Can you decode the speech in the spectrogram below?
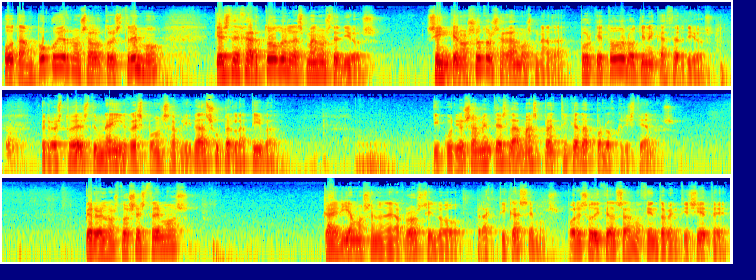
O tampoco irnos al otro extremo, que es dejar todo en las manos de Dios sin que nosotros hagamos nada, porque todo lo tiene que hacer Dios. Pero esto es de una irresponsabilidad superlativa. Y curiosamente es la más practicada por los cristianos. Pero en los dos extremos caeríamos en el error si lo practicásemos. Por eso dice el Salmo 127,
